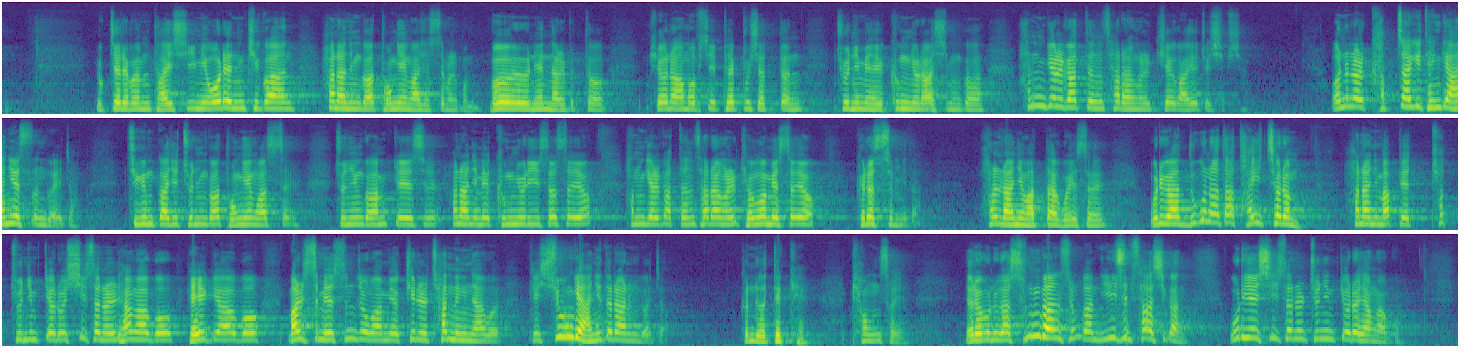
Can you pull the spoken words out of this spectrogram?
6절에 보면 다시 이미 오랜 기간 하나님과 동행하셨음을 보면 먼 옛날부터 변함없이 베푸셨던 주님의 극률하심과 한결같은 사랑을 기억하여 주십시오. 어느 날 갑자기 된 게 아니었던 거죠. 지금까지 주님과 동행 왔어요. 주님과 함께해서 하나님의 긍휼이 있었어요. 한결같은 사랑을 경험했어요. 그렇습니다. 환란이 왔다고 해서 우리가 누구나 다 다이처럼 하나님 앞에 주님께로 시선을 향하고 회개하고 말씀에 순종하며 길을 찾느냐고 그게 쉬운 게 아니더라는 거죠. 그런데 어떻게 평소에 여러분 우리가 순간순간 24시간 우리의 시선을 주님께로 향하고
